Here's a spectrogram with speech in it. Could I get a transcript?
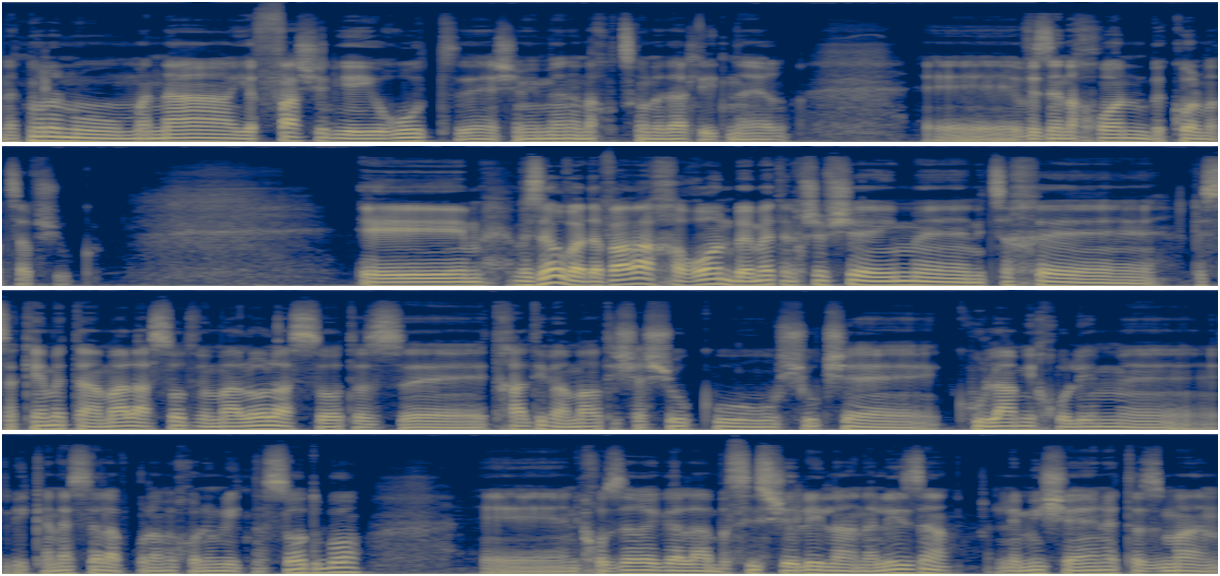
נתנו לנו מנה יפה של יהירות שממנה אנחנו צריכים לדעת להתנער. אה, וזה נכון בכל מצב שוק. אה, וזהו, והדבר האחרון, באמת, אני חושב שאם אה, אני צריך לסכם את מה לעשות ומה לא לעשות, אז התחלתי ואמרתי שהשוק הוא שוק שכולם יכולים להיכנס אליו, כולם יכולים להתנסות בו. אני חוזר רגע לבסיס שלי, לאנליזה, למי שאין את הזמן,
